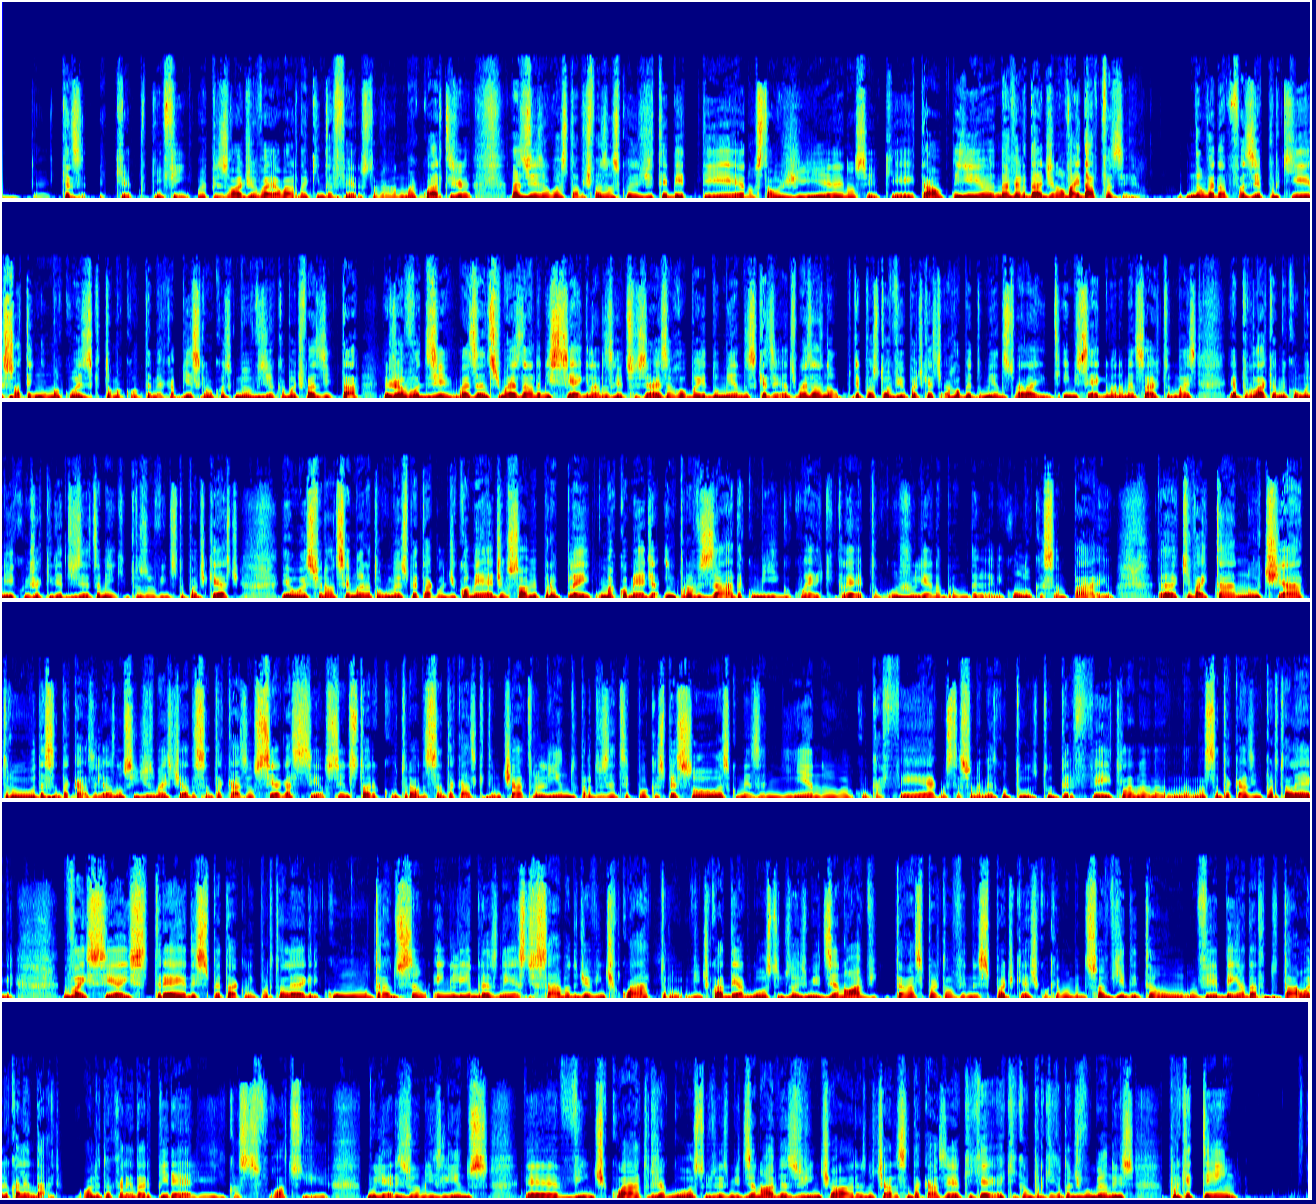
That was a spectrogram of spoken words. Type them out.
Quer dizer, que, enfim, o episódio vai ao ar na quinta-feira. Estou gravando uma quarta. Já, às vezes eu gostava de fazer umas coisas de TBT, nostalgia e não sei o que e tal. E na verdade não vai dar para fazer. Não vai dar para fazer porque só tem uma coisa que toma conta da minha cabeça, que é uma coisa que o meu vizinho acabou de fazer. Tá, eu já vou dizer. Mas antes de mais nada, me segue lá nas redes sociais, arroba edumendas. Quer dizer, antes de mais nada, não. Depois tu ouvir o podcast, arroba edumendas, tu vai lá e, e me segue, manda mensagem e tudo mais. É por lá que eu me comunico. E já queria dizer também que para os ouvintes do podcast, eu esse final de semana estou com o meu espetáculo de comédia, sobe para o Play, uma comédia improvisada comigo, com Eric Clapton, com Juliana Brondani, com Lucas Sampaio, uh, que vai estar tá no Teatro da Santa Casa. Aliás, não se diz mais Teatro da Santa Casa, é o CHC, é o Centro Histórico Cultural da Santa Casa, que tem um teatro lindo para duzentas e poucas pessoas, com mezanino, com café, com estacionamento, com tudo, tudo perfeito lá na, na, na Santa Casa em Porto Alegre. Vai ser a estreia desse espetáculo em Porto Alegre com tradução em Libras neste sábado, dia 24, 24 de agosto de 2019. Tá? Você pode estar ouvindo esse podcast em qualquer momento da sua vida, então vê bem a data tá, olha o calendário. Olha o teu calendário Pirelli aí com as fotos de mulheres e homens lindos. É 24 de agosto de 2019, às 20 horas, no Teatro da Santa Casa. E aí, que que, que, por que, que eu estou divulgando isso? Porque tem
